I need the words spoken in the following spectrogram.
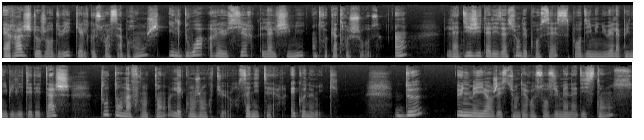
RH d'aujourd'hui, quelle que soit sa branche, il doit réussir l'alchimie entre quatre choses. 1. La digitalisation des process pour diminuer la pénibilité des tâches tout en affrontant les conjonctures sanitaires, économiques. 2. Une meilleure gestion des ressources humaines à distance.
